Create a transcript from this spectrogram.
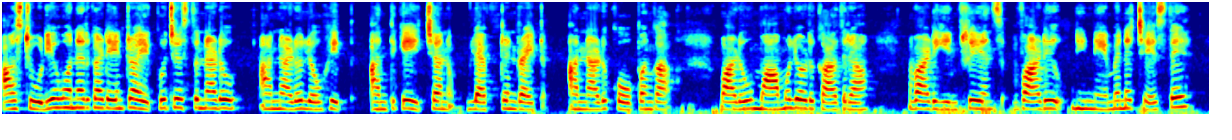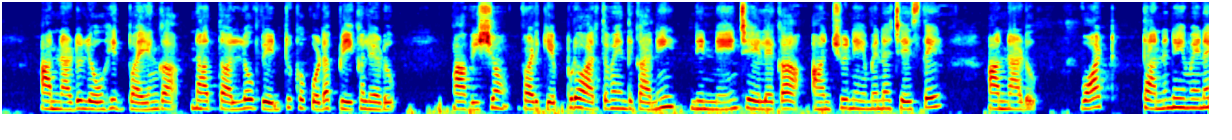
ఆ స్టూడియో ఓనర్ గాడేంట్రా ఎక్కువ చేస్తున్నాడు? అన్నాడు లోహిత్. అందుకే ఇచ్చాను లెఫ్ట్ అండ్ రైట్ అన్నాడు కోపంగా. వాడు మామూలోడు కాదురా వాడి ఇన్ఫ్లుయెన్స్ వాడు నిన్నేమైనా చేస్తే? అన్నాడు లోహిత్ భయంగా. నా తల్లో వెంట్రుక కూడా పీకలేడు. ఆ విషయం వాడికి ఎప్పుడూ అర్థమైంది కానీ నిన్నేం చేయలేక అంచునేమైనా చేస్తే? అన్నాడు. వాట్? తననేమైనా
